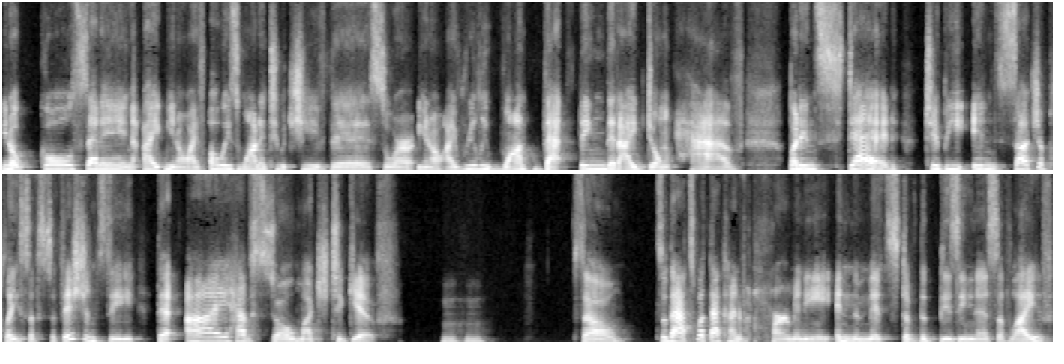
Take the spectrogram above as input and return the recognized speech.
you know, goal setting. I, you know, I've always wanted to achieve this, or, you know, I really want that thing that I don't have, but instead to be in such a place of sufficiency that I have so much to give. Mm-hmm. So so that's what that kind of harmony in the midst of the busyness of life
